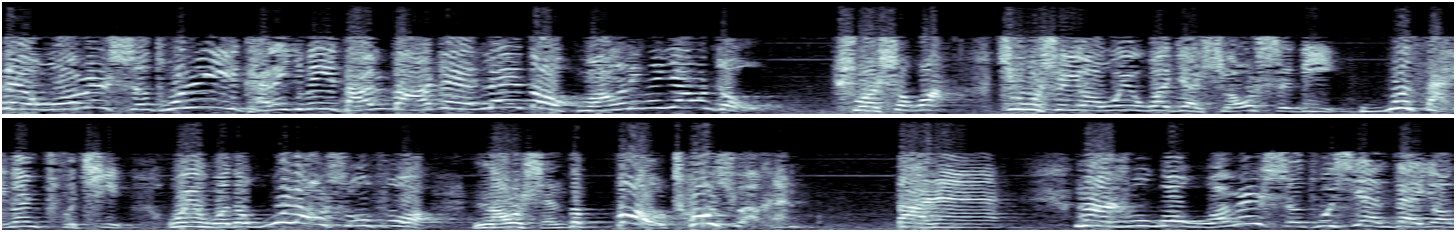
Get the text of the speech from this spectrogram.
在我们师徒离开了一位单八寨，来到广陵扬州。说实话，就是要为我家小师弟吴三元出气，为我的吴老叔父老身子报仇雪恨。大人，那如果我们师徒现在要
